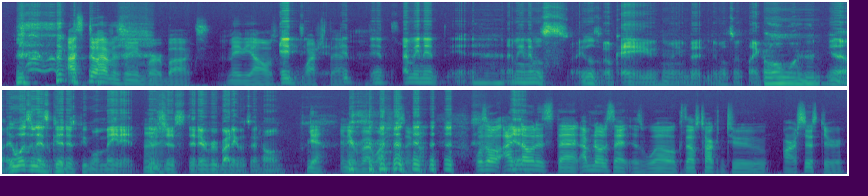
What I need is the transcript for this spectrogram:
I still haven't seen Bird Box. Maybe I'll it, watch that. It, it, I mean, it, I mean, it was it was okay. I mean, but it wasn't like oh my god, you know, it wasn't as good as people made it. It was mm. just that everybody was at home. Yeah, and everybody watched the same time. Well, so I yeah. noticed that I've noticed that as well because I was talking to our sister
